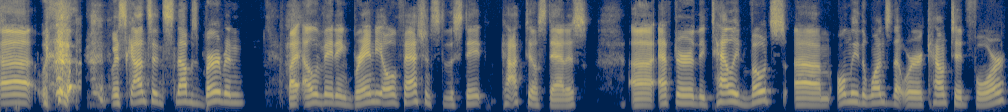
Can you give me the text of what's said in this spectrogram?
Uh, Wisconsin snubs bourbon by elevating brandy old fashions to the state cocktail status. Uh, after the tallied votes, um, only the ones that were accounted for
